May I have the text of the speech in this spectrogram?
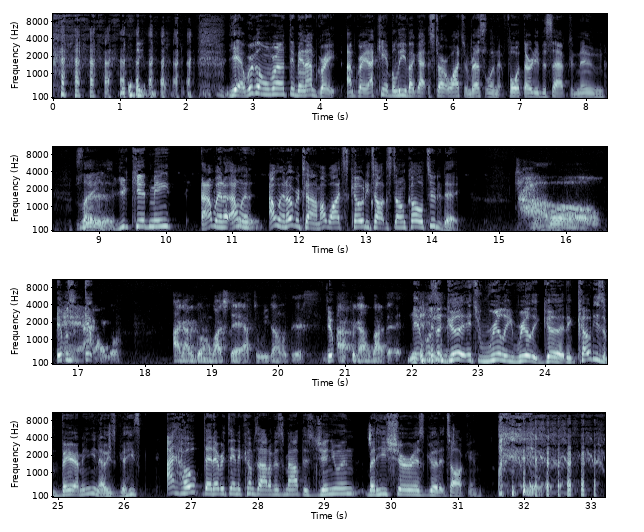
yeah, we're gonna run through. Man, I'm great. I'm great. I can't believe I got to start watching wrestling at 4:30 this afternoon. It's like, Literally. you kidding me? I went. I went. I went overtime. I watched Cody talk to Stone Cold too today. Oh, It was- man, it- I, gotta go, I gotta go and watch that after we done with this. It- I forgot about that. It was a good. It's really, really good. And Cody's a very. I mean, you know, he's good. He's. I hope that everything that comes out of his mouth is genuine, but he sure is good at talking.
